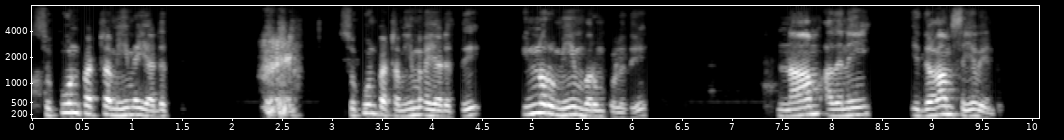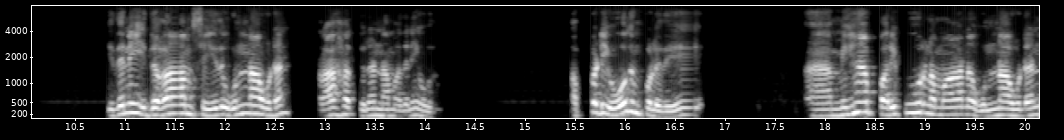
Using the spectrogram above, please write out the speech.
சுக்கூன் பெற்ற மீமை அடுத்து சுக்கூன் பெற்ற மீமை அடுத்து இன்னொரு மீம் வரும் பொழுது நாம் அதனை இதகாம் செய்ய வேண்டும். இதனை இதகாம் செய்து உண்ணாவுடன் ராகத்துடன் நாம் அதனை ஓதும் அப்படி ஓதும் பொழுது மிக பரிபூர்ணமான உண்ணாவுடன்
